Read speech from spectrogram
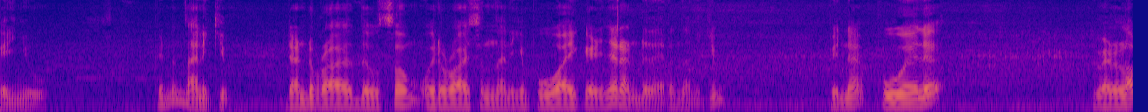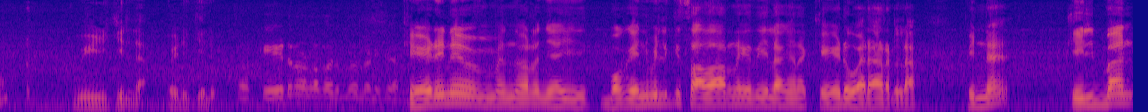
കഴിഞ്ഞു പോകും. പിന്നെ നനയ്ക്കും. രണ്ട് പ്രാ ദിവസവും ഒരു പ്രാവശ്യം നനയ്ക്കും. പൂവായി കഴിഞ്ഞാൽ രണ്ട് നേരം നനയ്ക്കും. പിന്നെ പൂവേൽ വെള്ളം വീഴിക്കില്ല ഒരിക്കലും കേടിന് എന്ന് പറഞ്ഞാൽ ഈ ബൊഗൈൻവില്ലിക്ക് സാധാരണഗതിയിൽ അങ്ങനെ കേട് വരാറില്ല. പിന്നെ കിൽബാൻ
